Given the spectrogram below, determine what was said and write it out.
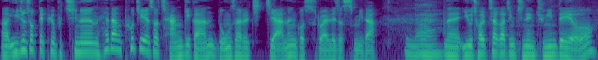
어, 이준석 대표 부친은 해당 토지에서 장기간 농사를 짓지 않은 것으로 알려졌습니다. 네. 네, 이후 절차가 지금 진행 중인데요.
